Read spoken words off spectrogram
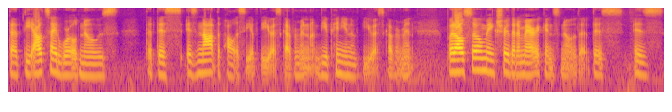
that the outside world knows that this is not the policy of the US government, the opinion of the US government, but also make sure that Americans know that this is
